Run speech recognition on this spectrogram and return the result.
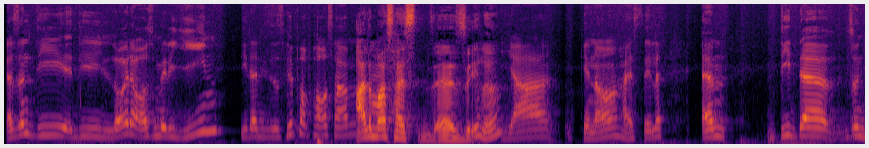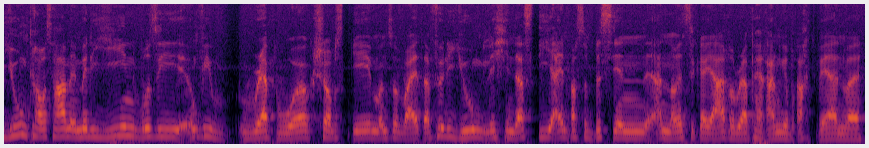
das sind die, die Leute aus Medellin, die da dieses Hip-Hop-Haus haben. Alemas heißt äh, Seele. Ja, genau, heißt Seele. Ähm, die da so ein Jugendhaus haben in Medellin, wo sie irgendwie Rap-Workshops geben und so weiter für die Jugendlichen, dass die einfach so ein bisschen an 90er Jahre Rap herangebracht werden, weil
